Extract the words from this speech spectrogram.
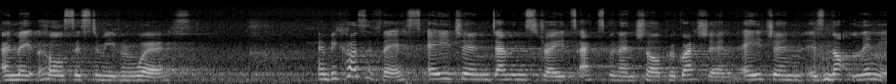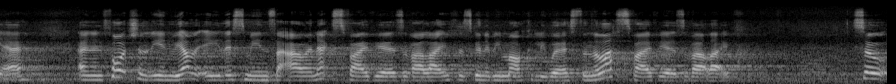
and make the whole system even worse. And because of this, aging demonstrates exponential progression. Aging is not linear, and unfortunately, in reality, this means that our next five years of our life is going to be markedly worse than the last five years of our life. So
